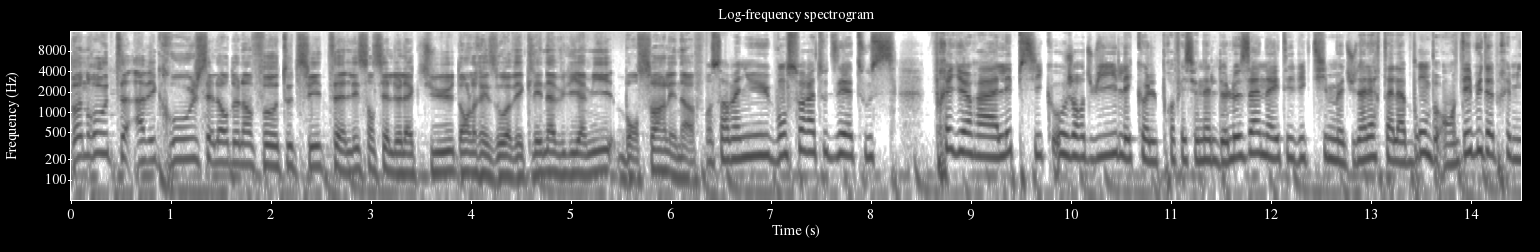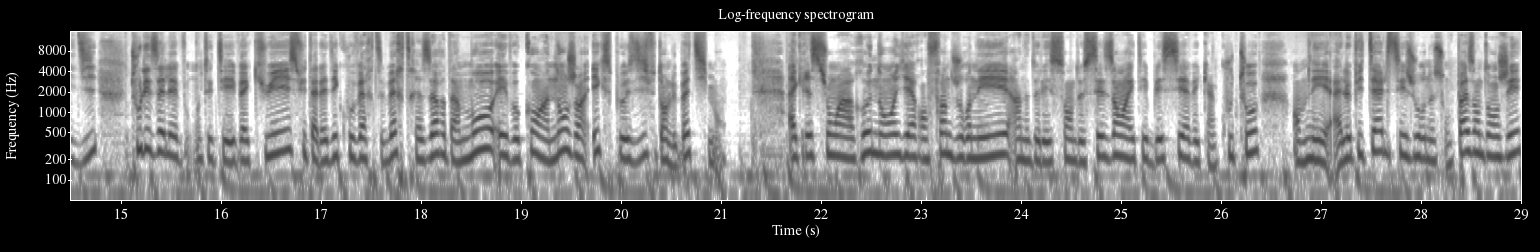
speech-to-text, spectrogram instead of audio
Bonne route avec Rouge, c'est l'heure de l'info. Tout de suite, l'essentiel de l'actu dans le réseau avec Léna Vulliami. Bonsoir Léna. Bonsoir Manu, bonsoir à toutes et à tous. Frayeur à Leipzig aujourd'hui, l'école professionnelle de Lausanne a été victime d'une alerte à la bombe en début d'après-midi. Tous les élèves ont été évacués suite à la découverte vers 13h d'un mot évoquant un engin explosif dans le bâtiment. Agression à Renan hier en fin de journée. Un adolescent de 16 ans a été blessé avec un couteau. Emmené à l'hôpital, ses jours ne sont pas en danger.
